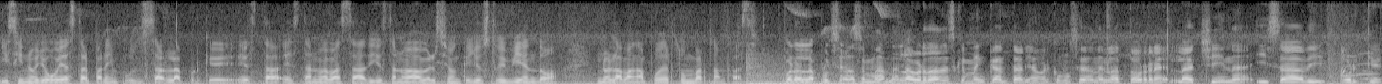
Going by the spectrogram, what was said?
Y si no, yo voy a estar para impulsarla porque esta, esta nueva Sadie, esta nueva versión que yo estoy viendo, no la van a poder tumbar tan fácil. Para la próxima semana, la verdad es que me encantaría ver cómo se dan en la torre la China y Sadi, porque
